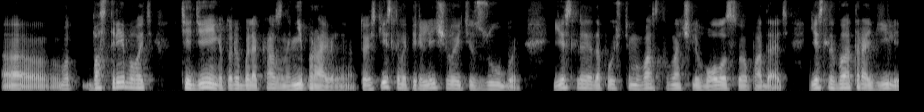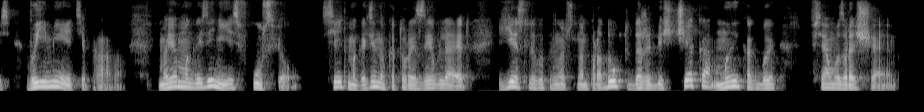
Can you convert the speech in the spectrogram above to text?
э, вот, востребовать те деньги, которые были оказаны неправильно. То есть если вы перелечиваете зубы, если, допустим, у вас начали волосы выпадать, если вы отравились, вы имеете право. В моем магазине есть вкусвилл сеть магазинов, которые заявляют, если вы приносите нам продукты, даже без чека, мы как бы всем возвращаем.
